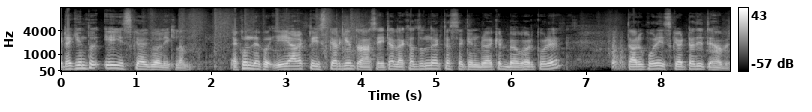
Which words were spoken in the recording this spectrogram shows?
এটা কিন্তু এই স্কোয়ারগুলো লিখলাম। এখন দেখো এই আর একটা স্কোয়ার কিন্তু আছে। এটা লেখার জন্য একটা সেকেন্ড ব্র্যাকেট ব্যবহার করে তার উপরে স্কোয়ারটা দিতে হবে।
